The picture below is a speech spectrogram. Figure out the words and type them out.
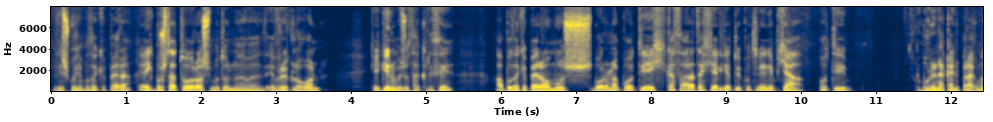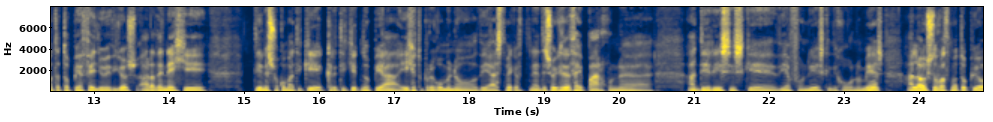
δύσκολη από εδώ και πέρα. Έχει μπροστά το ορόσημο των ε, ευρωεκλογών και εκεί νομίζω θα κρυθεί. Από εδώ και πέρα όμως μπορώ να πω ότι έχει καθαρά τα χέρια του υπό την έννοια πια ότι μπορεί να κάνει πράγματα τα οποία θέλει ο ίδιος, άρα δεν έχει την εσωκομματική κριτική την οποία είχε το προηγούμενο διάστημα και αυτή την ένταση. Όχι, δεν θα υπάρχουν ε, αντιρρήσεις και διαφωνίες και διχογνωμίες, αλλά όχι στο βαθμό το οποίο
